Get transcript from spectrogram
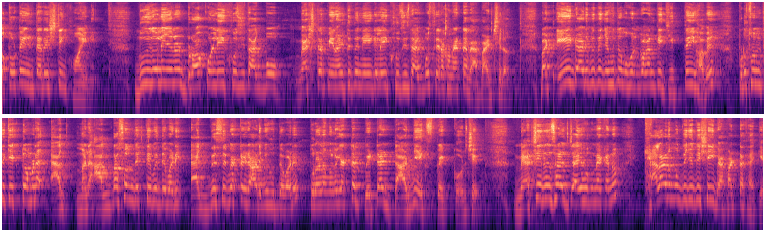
অতটা ইন্টারেস্টিং হয়নি। দুই দলে যেন ড্র করলেই খুশি থাকব ম্যাচটা পেনাল্টিতে নিয়ে গেলেই খুশি থাকব, সেরকম একটা ব্যাপার ছিল। বাট এই ডার্বিতে যেহেতু মোহনবাগানকে জিততেই হবে, প্রথম থেকে একটু আমরা মানে আগ্রাসন দেখতে পেতে পারি অ্যাগ্রেসিভ একটা ডার্বি হতে পারে, তুলনামূলক একটা বেটার ডার্বি এক্সপেক্ট করছে। ম্যাচের রেজাল্ট যাই হোক না কেন, খেলার মধ্যে যদি সেই ব্যাপারটা থাকে,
